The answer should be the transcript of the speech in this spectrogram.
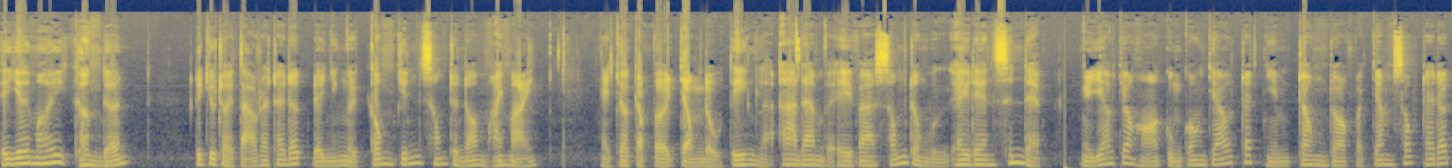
thế giới mới gần đến. Đức Chúa Trời tạo ra trái đất để những người công chính sống trên đó mãi mãi. Ngài cho cặp vợ chồng đầu tiên là Adam và Eva sống trong vườn Eden xinh đẹp. Ngài giao cho họ cùng con cháu trách nhiệm trồng trọt và chăm sóc trái đất.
